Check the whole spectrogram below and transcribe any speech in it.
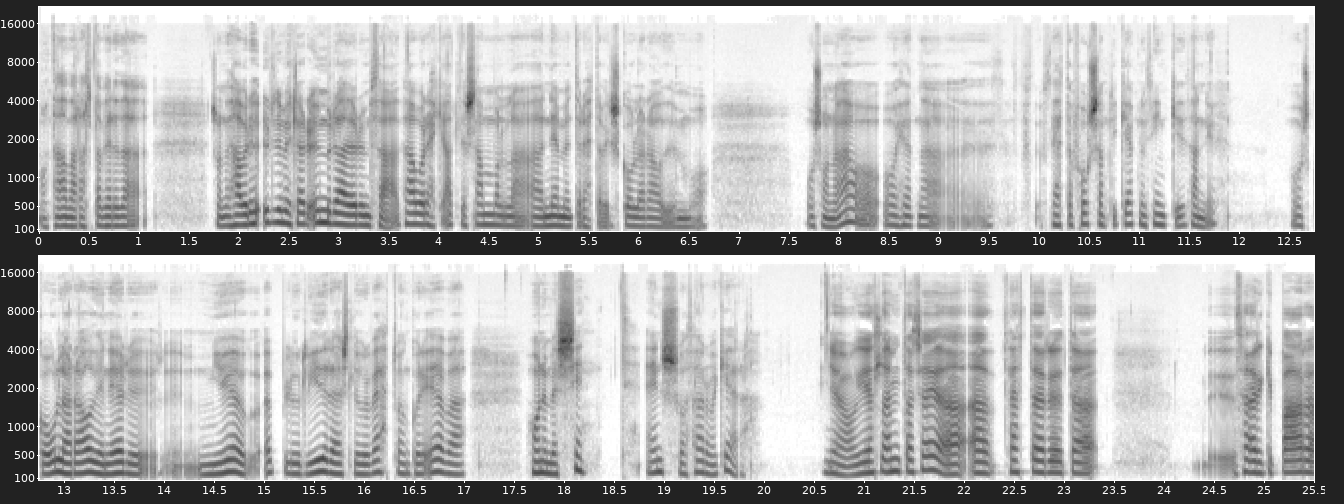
og það var alltaf verið að, svona, það var urðu miklar umræður um það, það voru ekki allir sammála að nefndur þetta verið skólaráðum og, og svona og, og hérna þetta fór samt í gegnum þingið þannig og skólaráðin eru mjög öflugur líðræðslegur vettvangur ef að honum er synd eins og þarf að gera. Já, ég ætla um þetta að segja að þetta er þetta, það er ekki bara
